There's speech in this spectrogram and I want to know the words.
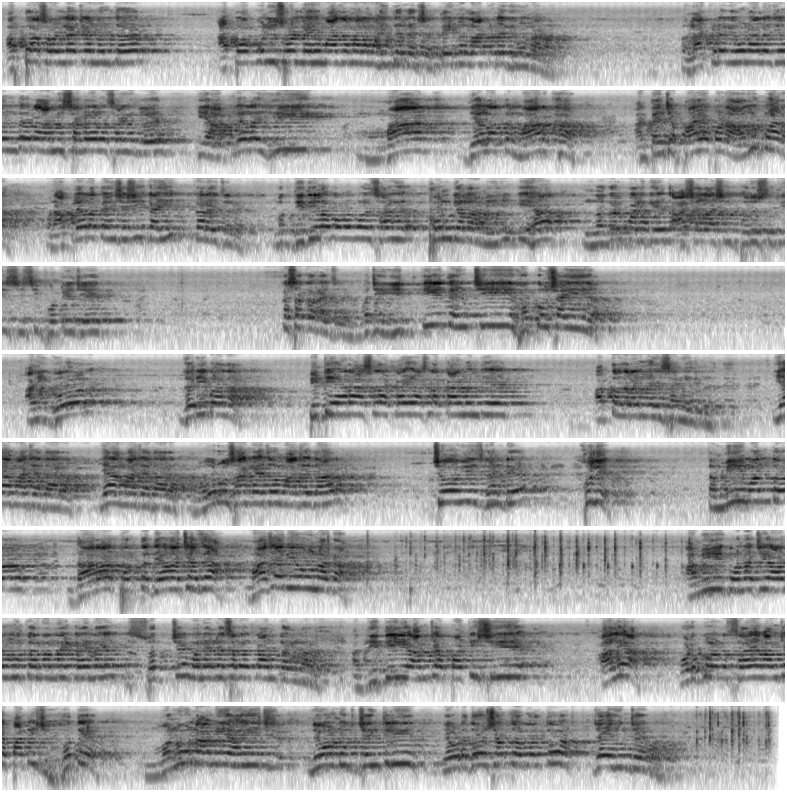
अफवा सोडल्याच्या नंतर आपोआप कोणी सोडलं हे माझं मला माहिती आहे लक्षात. त्यानं लाकडं घेऊन आलं लाकडं घेऊन आलं जेवण तर आम्ही सगळ्याला सांगितलं की आपल्याला ही मार दिला तर मार खा आणि त्यांच्या पाया पडा अजून मारा. पण आपल्याला त्यांच्याशी काही करायचं नाही. मग दिदीला बाबा सांग फोन केला आम्ही की ह्या नगरपालिकेत अशाला अशी परिस्थिती सी सी फुटेज आहेत कसं करायचं? म्हणजे इतकी त्यांची हुकुमशाही आणि गोर गरीबाला पीटीआर असला काही असला काय म्हणजे आत्ताच रंगाने सांगितलं. या माझ्या दारात या माझ्या दारात. वरून सांगायचं माझे दार चोवीस घंटे खुले. तर मी म्हणतो दारात फक्त देवाच्या जा माझ्या बी येऊ नका. आम्ही कोणाची अडवणूक करणार नाही काही नाही. स्वच्छ मनाने सगळं काम करणार. दिदी आमच्या पाठीशी आल्या. वडकोड साहेब आमच्या पाठीशी होते. म्हणून आम्ही ही निवडणूक जिंकली. एवढं दोन शब्द बोलतो. जय हिंद जय महाराज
